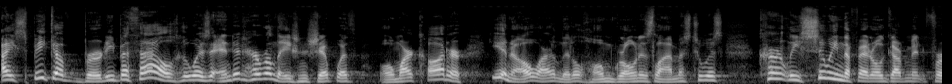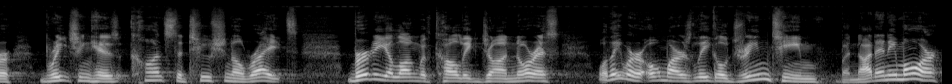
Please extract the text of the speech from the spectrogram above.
I speak of Brydie Bethell, who has ended her relationship with Omar Khadr, you know, our little homegrown Islamist who is currently suing the federal government for breaching his constitutional rights. Brydie, along with colleague John Norris, well, they were Omar's legal dream team, but not anymore.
